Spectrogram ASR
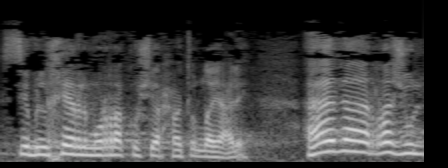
سيب الخير المراكشي رحمة الله عليه. هذا الرجل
